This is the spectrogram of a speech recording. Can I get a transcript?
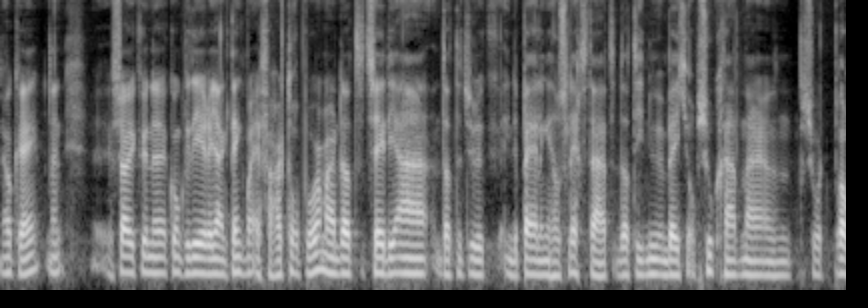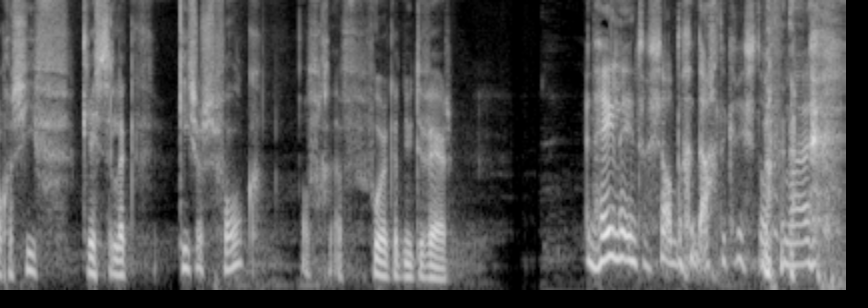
Oké, okay. Eh, zou je kunnen concluderen, ja, ik denk maar even hardop hoor, maar dat het CDA, dat natuurlijk in de peilingen heel slecht staat, dat die nu een beetje op zoek gaat naar een soort progressief christelijk kiezersvolk? Of, of voer ik het nu te ver? Een hele interessante gedachte, Christophe, maar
